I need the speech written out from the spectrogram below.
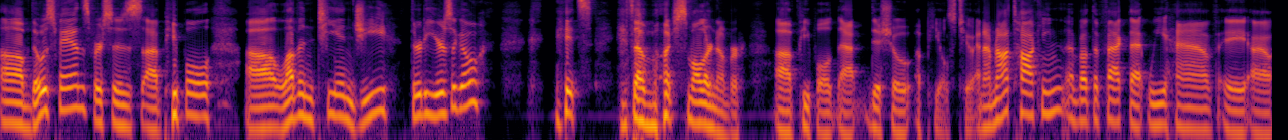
of those fans versus uh, people uh, loving TNG 30 years ago, it's it's a much smaller number of people that this show appeals to. And I'm not talking about the fact that we have a uh,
